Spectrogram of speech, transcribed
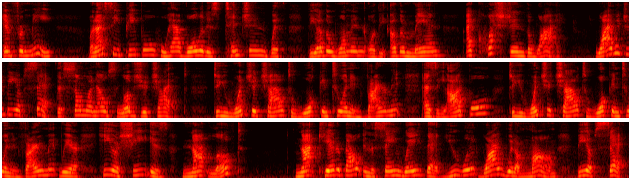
And for me, when I see people who have all of this tension with the other woman or the other man, I question the why. Why would you be upset that someone else loves your child? Do you want your child to walk into an environment as the oddball? Do you want your child to walk into an environment where he or she is not loved? Not cared about in the same way that you would? Why would a mom be upset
